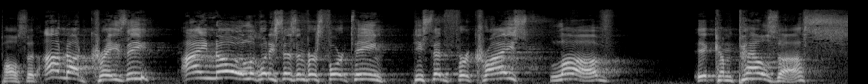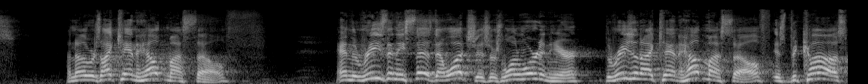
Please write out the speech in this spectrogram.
Paul said, I'm not crazy. I know. Look what he says in verse 14. He said, For Christ's love, it compels us. In other words, I can't help myself. And the reason he says, now watch this, there's one word in here. The reason I can't help myself is because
